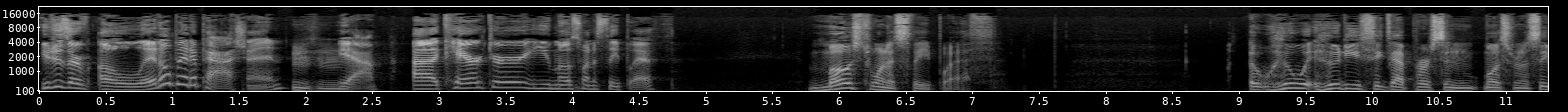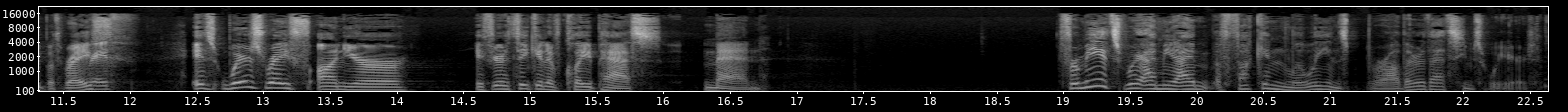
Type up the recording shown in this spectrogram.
You deserve a little bit of passion. Mm-hmm. Yeah. Uh, character you most want to sleep with. most want to sleep with. Uh, Who who do you think that person most want to sleep with? Rafe. Rafe. Is where's Rafe on your? If you're thinking of Kleypas men. For me, it's weird. I mean, I'm fucking Lillian's brother. That seems weird.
